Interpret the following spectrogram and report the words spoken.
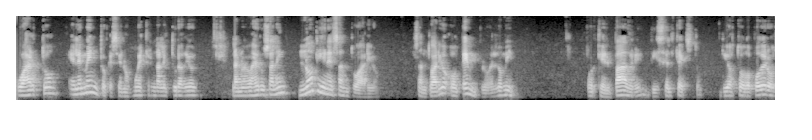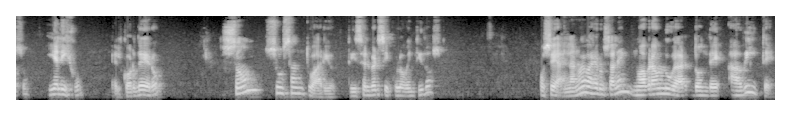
Cuarto elemento que se nos muestra en la lectura de hoy. La Nueva Jerusalén no tiene santuario. Santuario o templo, es lo mismo. Porque el Padre, dice el texto, Dios Todopoderoso, y el Hijo, el Cordero, son su santuario, dice el versículo 22. O sea, en la Nueva Jerusalén no habrá un lugar donde habite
